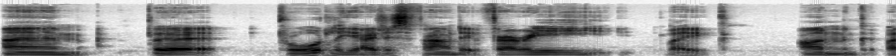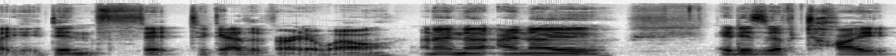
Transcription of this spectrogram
Um, but broadly I just found it very like un like it didn't fit together very well. And I know I know it is a tight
